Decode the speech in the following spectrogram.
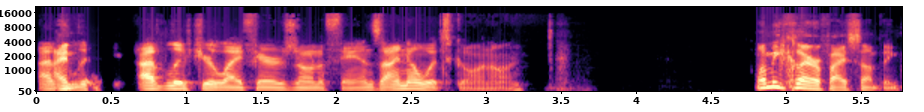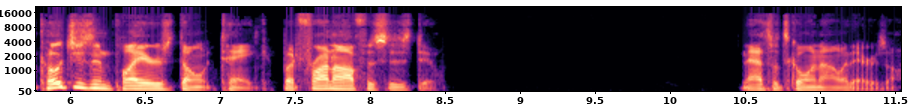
I've I, lived, I've lived your life, Arizona fans. I know what's going on. Let me clarify something. Coaches and players don't tank, but front offices do. And that's what's going on with Arizona.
